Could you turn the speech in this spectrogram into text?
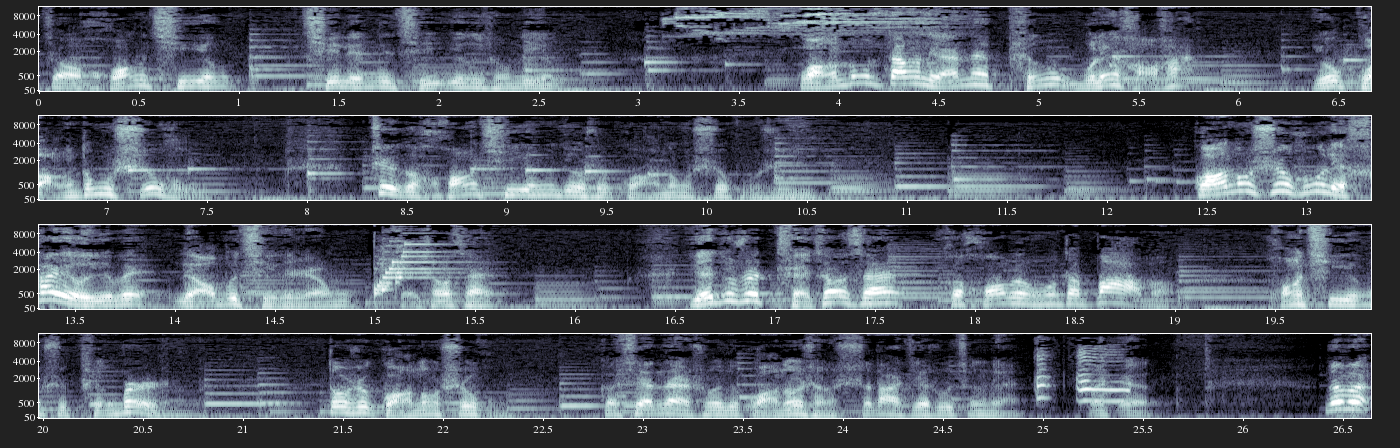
叫黄麒英，麒麟的麒，英雄的英。广东当年呢评武林好汉，有广东十虎，这个黄麒英就是广东十虎之一。广东十虎里还有一位了不起的人物铁桥三，也就是说铁桥三和黄飞鸿他爸爸黄麒英是平辈儿的。都是广东十虎，搁现在说就广东省十大杰出青年。那么，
